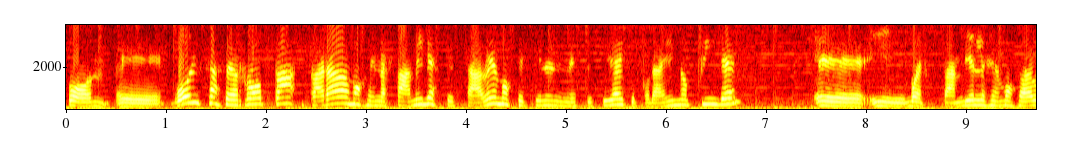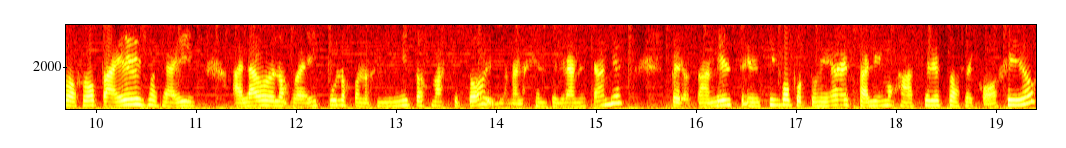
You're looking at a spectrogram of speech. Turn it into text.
con eh, bolsas de ropa, parábamos en las familias que sabemos que tienen necesidad y que por ahí no piden, eh, y bueno, también les hemos dado ropa a ellos, ahí al lado de los vehículos con los niñitos más que todo, y bueno, a la gente grande también, pero también en cinco oportunidades salimos a hacer esos recorridos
